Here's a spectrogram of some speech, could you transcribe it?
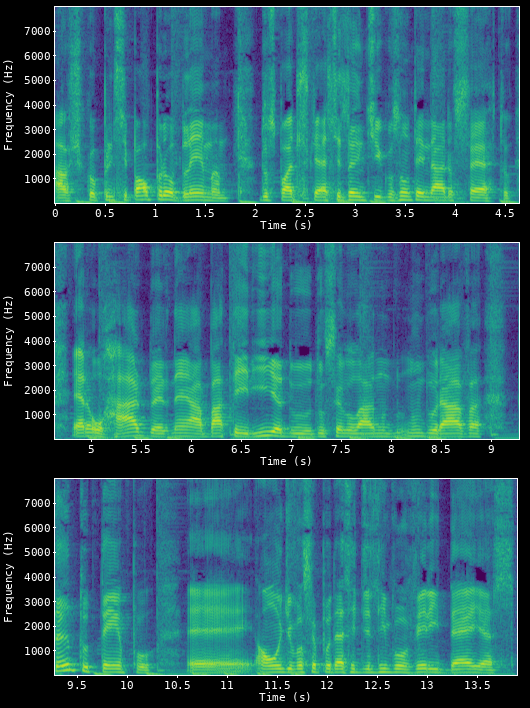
acho que o principal problema dos podcasts antigos não tem dado certo. Era o hardware, né? A bateria do, do celular não, não durava tanto tempo é, onde você pudesse desenvolver ideias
